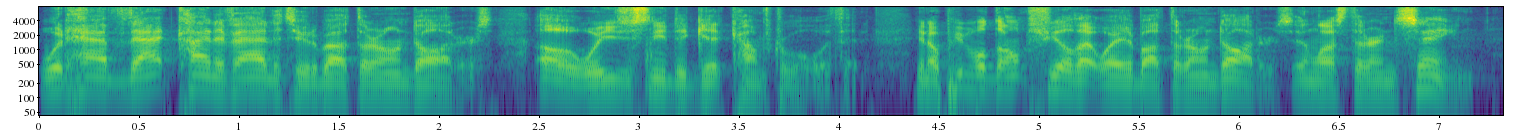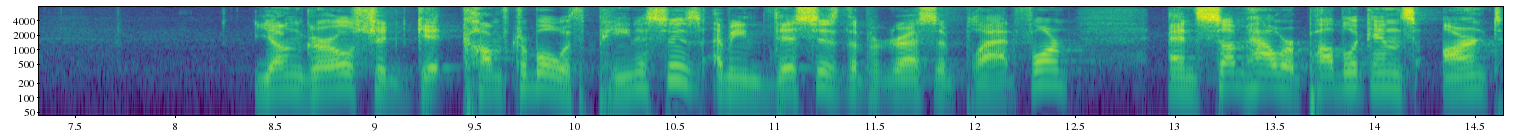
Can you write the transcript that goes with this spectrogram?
would have that kind of attitude about their own daughters. Oh, well, you just need to get comfortable with it. You know, people don't feel that way about their own daughters unless they're insane. Young girls should get comfortable with penises. I mean, this is the progressive platform. And somehow Republicans aren't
